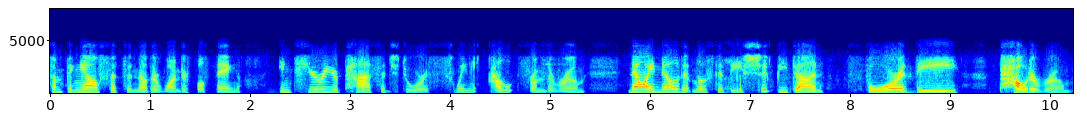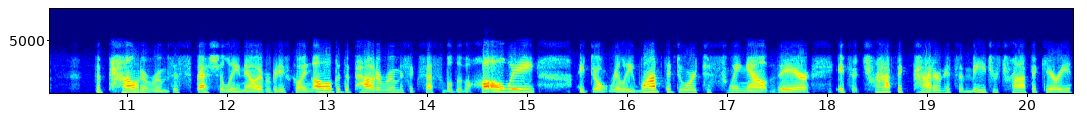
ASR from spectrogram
Something else that's another wonderful thing interior passage doors swing out from the room. Now, I know that most of these should be done for the powder room, the powder rooms especially. Now, everybody's going, oh, but the powder room is accessible to the hallway. I don't really want the door to swing out there. It's a traffic pattern, it's a major traffic area.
